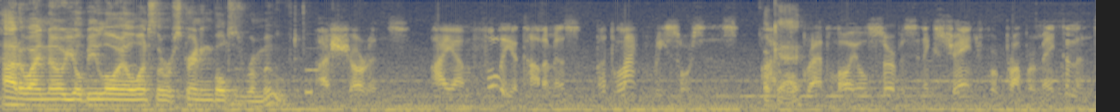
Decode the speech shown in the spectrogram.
How do I know you'll be loyal once the restraining bolt is removed? Assurance. I am fully autonomous, but lack resources. Okay. I will grant loyal service in exchange for proper maintenance.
